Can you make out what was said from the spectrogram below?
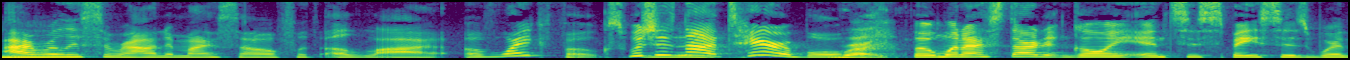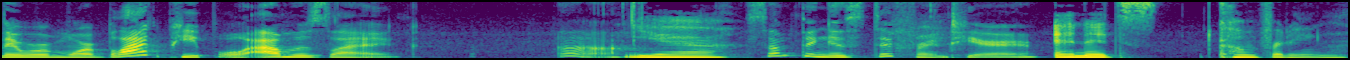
I mm. really surrounded myself with a lot of white folks, which is mm-hmm. not terrible. Right. But when I started going into spaces where there were more black people, I was like, Ah, yeah, something is different here. and it's comforting.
